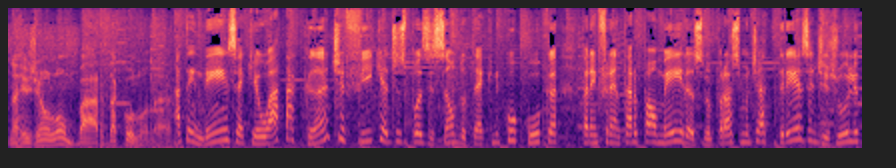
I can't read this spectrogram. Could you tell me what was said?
na região lombar da coluna. A tendência é que o atacante fique à disposição do técnico Cuca para enfrentar o Palmeiras no próximo dia 13 de julho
